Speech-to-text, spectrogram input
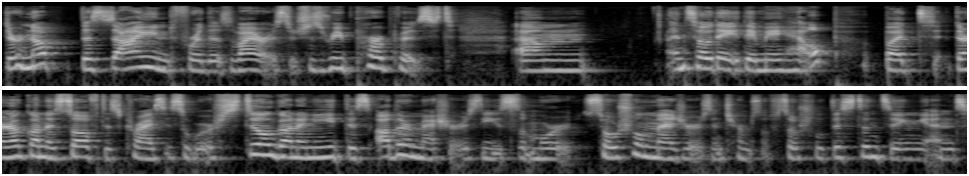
they're not designed for this virus. They're just repurposed. Um, and so they, they may help, but they're not going to solve this crisis. So we're still going to need these other measures, these more social measures in terms of social distancing and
